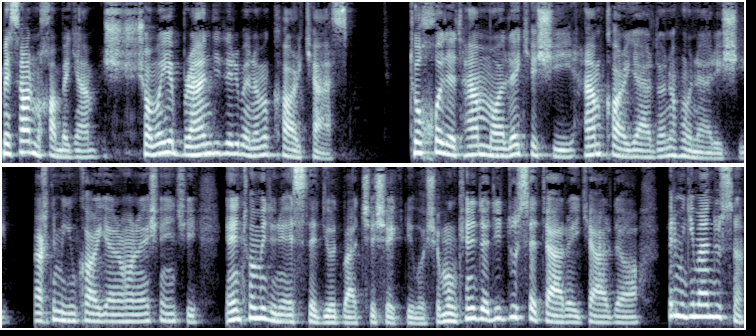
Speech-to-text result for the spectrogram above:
مثال می‌خوام بگم. شما یه برندی داری به نام کارکسب. تو خودت هم مالکشی هم کارگردان هنریشی. وقتی میگیم کارگردان هنریش این چی؟ یعنی تو می‌دونی استدیوت باید چه شکلی باشه. ممکنه دادی دوست طراحی کرده ولی میگی من دوستم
